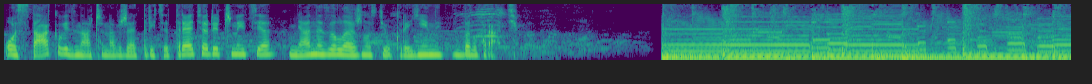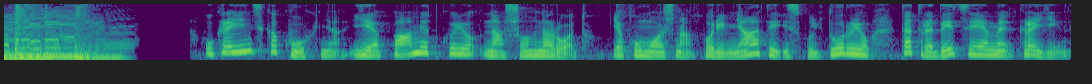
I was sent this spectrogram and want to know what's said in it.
Ось так відзначена вже 33-я річниця Дня Незалежності України в Белграді. Українська кухня є пам'яткою нашого народу, яку можна порівняти із культурою та традиціями країни.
